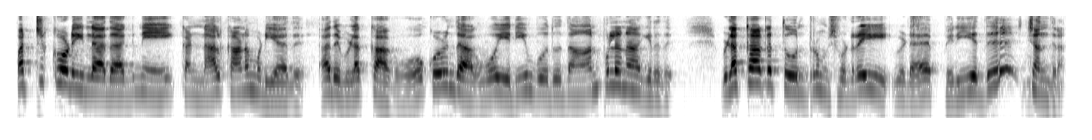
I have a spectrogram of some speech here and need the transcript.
பற்றுக்கோடு இல்லாத அக்னியை கண்ணால் காண முடியாது. அது விளக்காகவோ கொழுந்தாகவோ எரியும் போதுதான் புலனாகிறது. விளக்காக தோன்றும் சுடரை விட பெரியது சந்திரன்.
